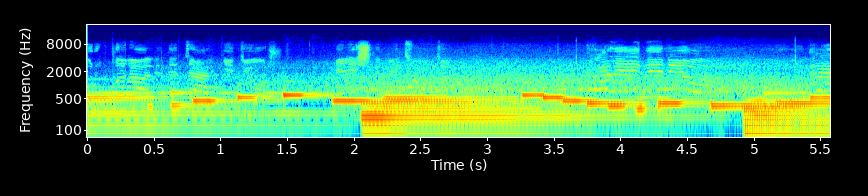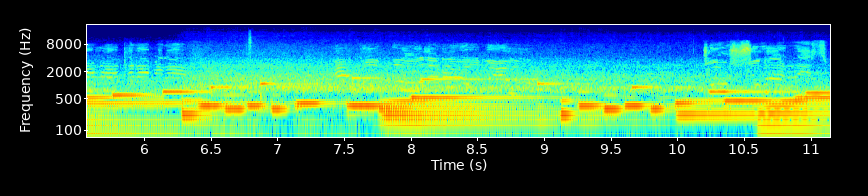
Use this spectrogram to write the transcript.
gruplar halinde terk ediyor. Gelişti Metodu. Kaleye deniyor. Değerlendirebilir. Ve Rabla olanı yolluyor. George resmi.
